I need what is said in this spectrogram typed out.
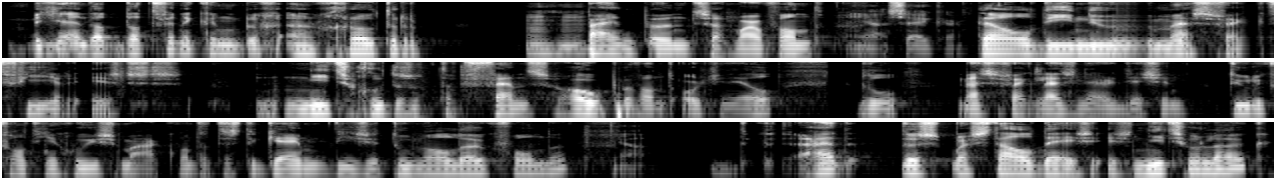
Weet je, en dat, dat vind ik een, een groter Mhm. pijnpunt, zeg maar. Want Ja, zeker. stel die nieuwe Mass Effect 4 is niet zo goed als wat de fans hopen van het origineel. Ik bedoel, Mass Effect Legendary Edition, tuurlijk valt hij in goede smaak, want het is de game die ze toen al leuk vonden. Ja. Hè, dus, maar stel deze is niet zo leuk,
